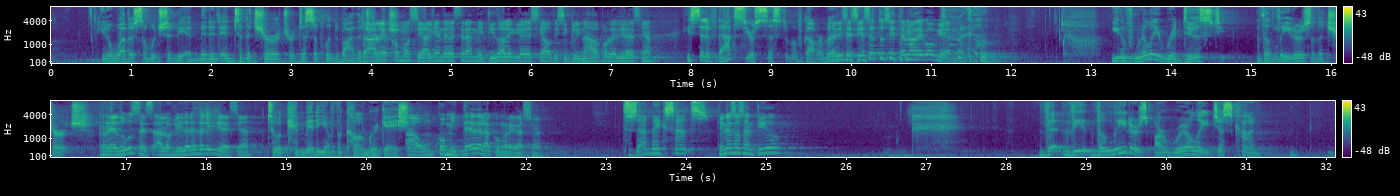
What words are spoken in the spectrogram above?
you know whether someone should be admitted into the church or disciplined by the tales church, como si alguien debe ser admitido a la iglesia o disciplinado por la iglesia, he said if that's your system of él government, dice, si ese es tu sistema de gobierno, you've really reduced the leaders of the church reduces a los líderes de la iglesia to a committee of the congregation. a un comité de la congregación. Does that make sense? ¿Tiene eso sentido? The, the, the leaders are really just kind of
